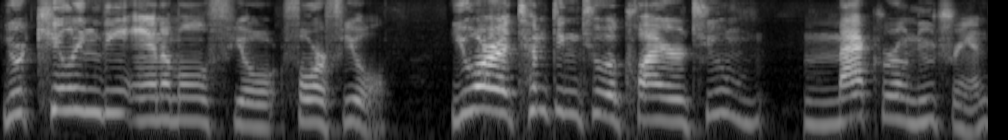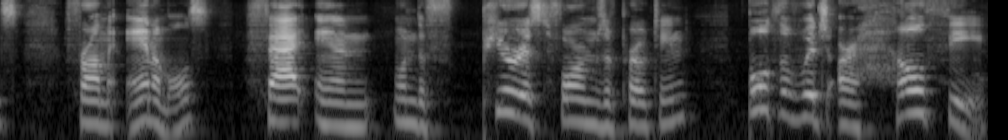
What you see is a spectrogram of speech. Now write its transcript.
You're killing the animal for fuel. You are attempting to acquire two macronutrients from animals, fat and one of the purest forms of protein, both of which are healthy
